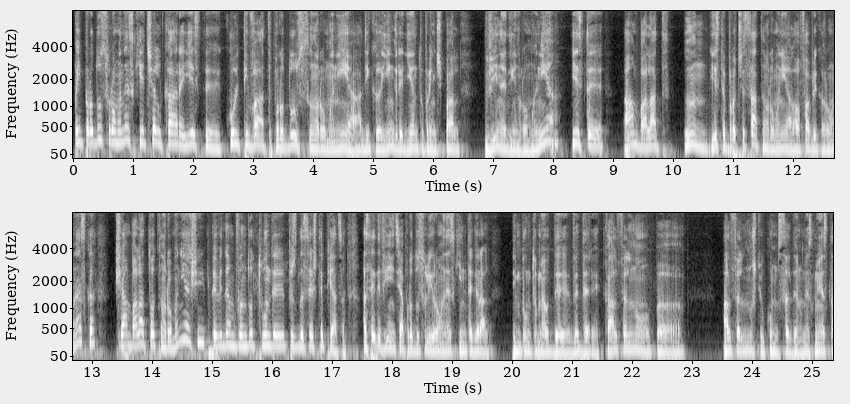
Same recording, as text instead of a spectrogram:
Păi produs românesc e cel care este cultivat, produs în România, adică ingredientul principal vine din România, este ambalat în, este procesat în România la o fabrică românească și ambalat tot în România și, evident, vândut unde își găsește piață. Asta e definiția produsului românesc integral, din punctul meu de vedere. Că altfel nu, pă, altfel nu știu cum să-l denumesc, nu este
